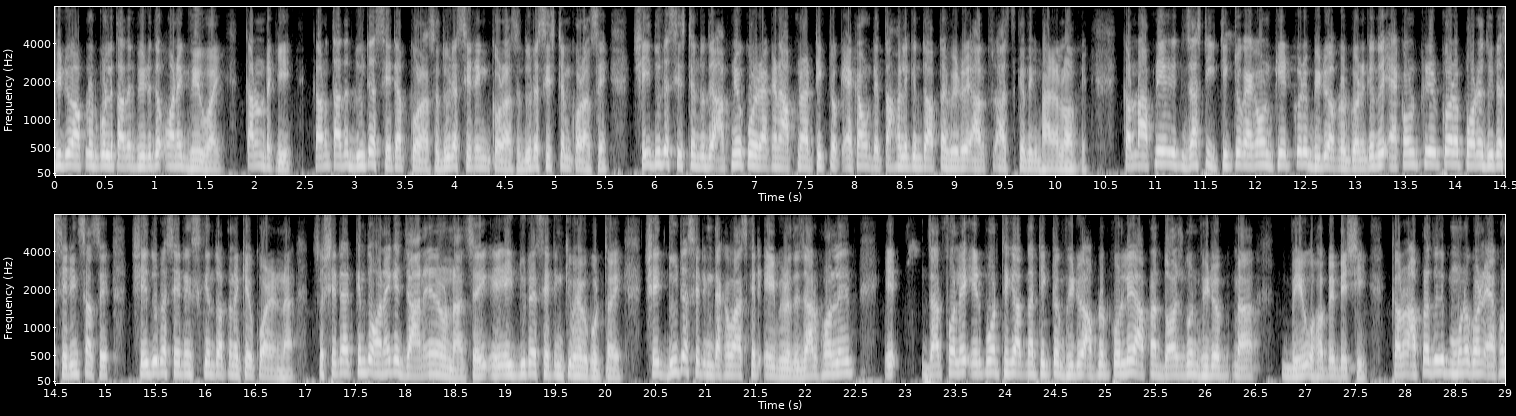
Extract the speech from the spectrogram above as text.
ভিডিও আপলোড করলে তাদের ভিডিওতে অনেক ভিউ হয়। কারণটা কি? কারণ তাদের দুইটা সেট আপ করা আছে, দুইটা সেটিং করা আছে, দুইটা সিস্টেম করা আছে। সেই দুইটা সিস্টেম যদি আপনিও করে রাখেন আপনার টিকটক অ্যাকাউন্টে তাহলে কিন্তু আপনার ভিডিও আজকে থেকে ভাইরাল হবে। কারণ আপনি জাস্ট টিকটক অ্যাকাউন্ট ক্রিয়েট করে ভিডিও আপলোড করেন, কিন্তু অ্যাকাউন্ট ক্রিয়েট করার পরে দুইটা সেটিংস আছে, সেই দুটো সেটিংস কিন্তু আপনারা কেউ করেন না। সো সেটা কিন্তু অনেকে জানেনও না যে এই- দুইটা সেটিং কীভাবে করতে হয়। সেই দুইটা সেটিং দেখাবো আজকের এই ভিডিওতে যার ফলে যার ফলে এরপর থেকে আপনার টিকটক ভিডিও আপলোড করলে আপনার দশ গুণ ভিডিও ভিউ হবে বেশি। কারণ আপনারা যদি মনে করেন এখন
